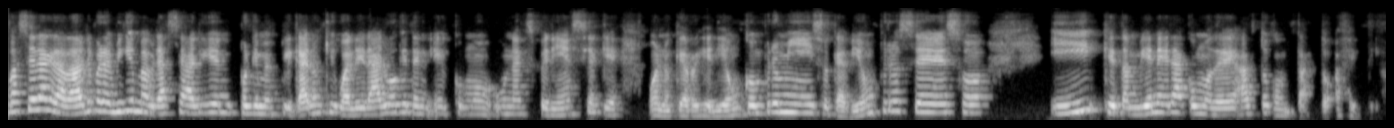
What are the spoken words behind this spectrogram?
va a ser agradable para mí que me abrace alguien porque me explicaron que igual era algo que tenía como una experiencia que bueno que requería un compromiso que había un proceso y que también era como de alto contacto afectivo.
